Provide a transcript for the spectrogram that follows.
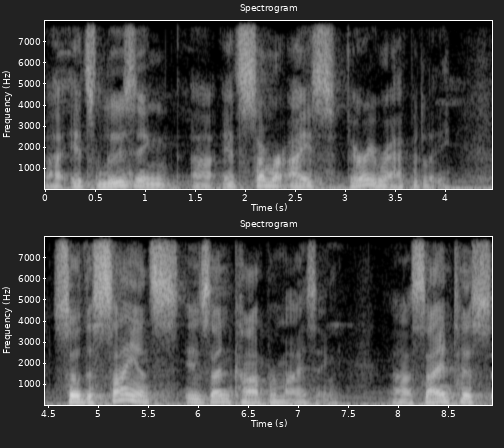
uh, it's losing uh, its summer ice very rapidly. So the science is uncompromising. Uh, scientists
